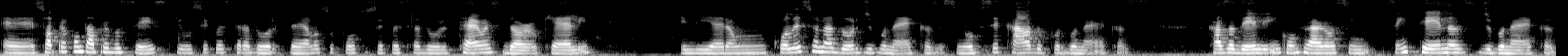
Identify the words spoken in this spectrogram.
É, só para contar para vocês que o sequestrador dela, o suposto sequestrador Terence Doral Kelly, ele era um colecionador de bonecas, assim, obcecado por bonecas casa dele encontraram assim centenas de bonecas,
